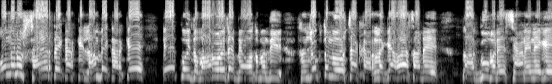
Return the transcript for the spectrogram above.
ਉਹਨਾਂ ਨੂੰ ਸੈਰ ਤੇ ਕਰਕੇ, ਲਾਂਭੇ ਕਰਕੇ ਇਹ ਕੋਈ ਦੁਬਾਰਾ ਇਹ ਤੇ ਬਿਆਉਤਬੰਦੀ ਸੰਯੁਕਤ ਮੋਰਚਾ ਕਰਨ ਲੱਗਿਆ ਹੋਇਆ ਸਾਡੇ ਆਗੂ ਬੜੇ ਸਿਆਣੇ ਨੇਗੇ।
